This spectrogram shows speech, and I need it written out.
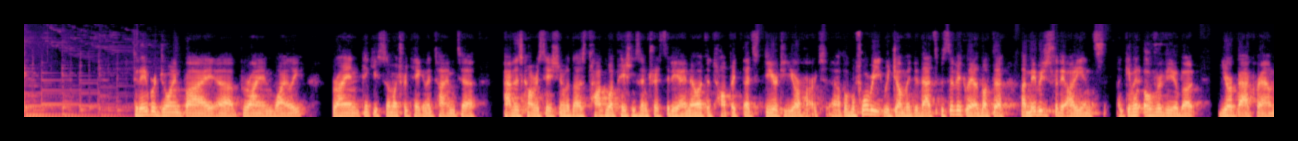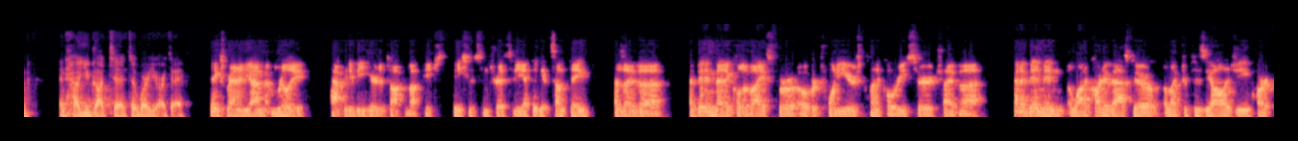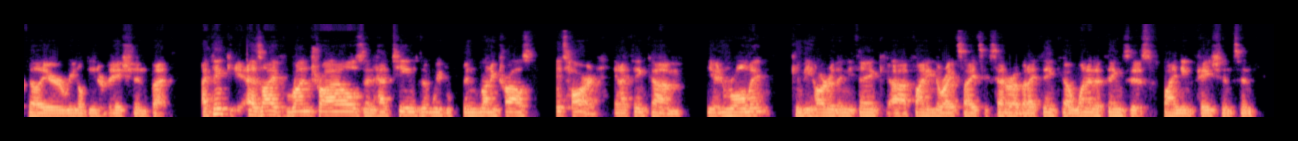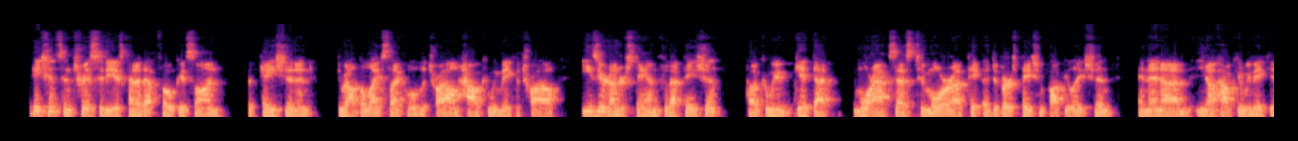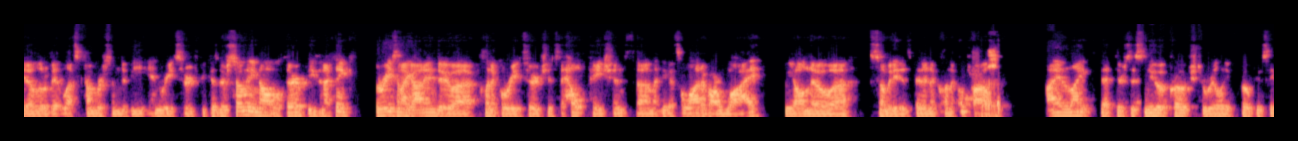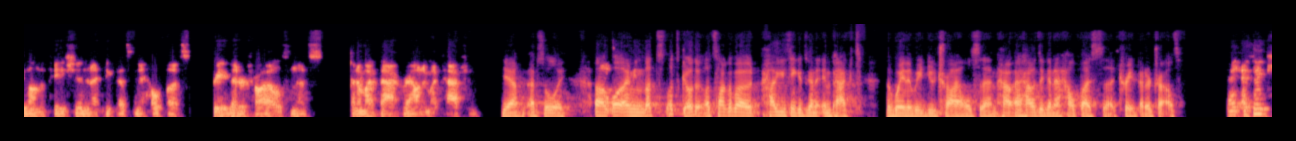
Today, we're joined by uh, Bryan Wylie. Bryan, thank you so much for taking the time to have this conversation with us, talk about patient centricity. I know it's a topic that's dear to your heart. Uh, but before we, we jump into that specifically, I'd love to uh, maybe just for the audience, uh, give an overview about your background and how you got to, to where you are today. Thanks, Brandon. Yeah, I'm, I'm really happy to be here to talk about patient, patient centricity. I think it's something, as I've, uh, I've been in medical device for over 20 years, clinical research. I've uh, kind of been in a lot of cardiovascular, electrophysiology, heart failure, renal denervation. But I think as I've run trials and had teams that we've been running trials, it's hard. And I think um, enrollment can be harder than you think, uh, finding the right sites, et cetera. But I think uh, one of the things is finding patients and patient centricity is kind of that focus on the patient and throughout the life cycle of the trial and how can we make a trial easier to understand for that patient? How can we get that more access to more uh, pa- a diverse patient population and then um, you know how can we make it a little bit less cumbersome to be in research? Because there's so many novel therapies and i think the reason i got into uh, clinical research is to help patients. Um, i think that's a lot of our why. We all know uh, somebody that's been in a clinical trial. I like that there's this new approach to really focusing on the patient and i think that's going to help us create better trials and that's kind of my background and my passion. Yeah absolutely. Uh, well, I mean, let's let's go there. Let's talk about how you think it's going to impact the way that we do trials, and how how is it going to help us uh, create better trials? I, I, think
